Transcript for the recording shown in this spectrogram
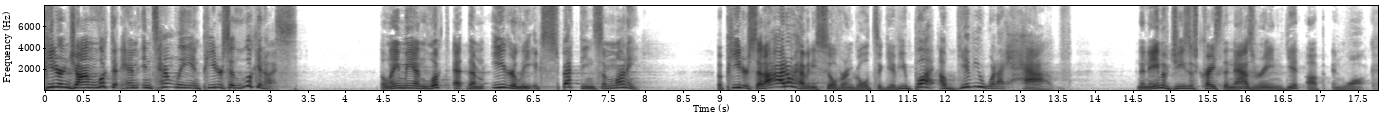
Peter and John looked at him intently, and Peter said, Look at us. The lame man looked at them eagerly, expecting some money. But Peter said, I don't have any silver and gold to give you, but I'll give you what I have. In the name of Jesus Christ the Nazarene, get up and walk.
